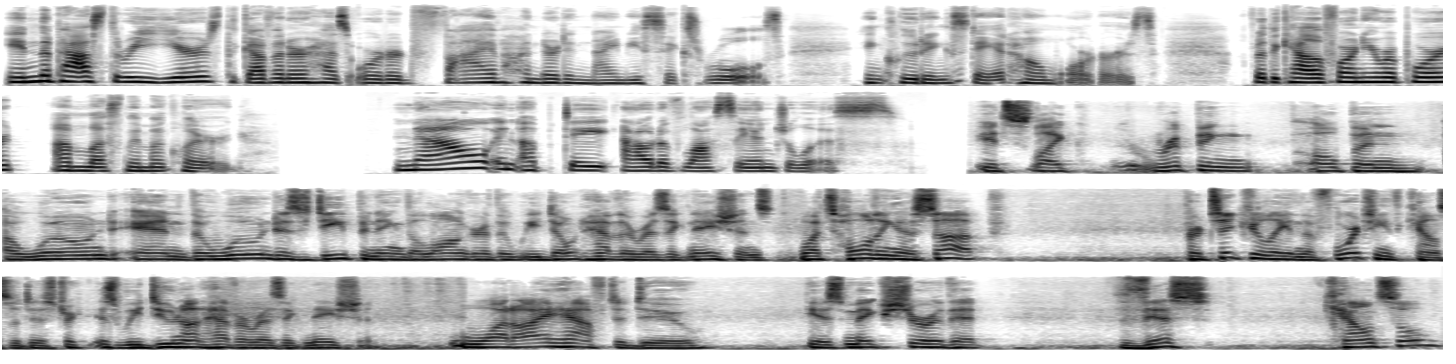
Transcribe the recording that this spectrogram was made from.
In the past three years, the governor has ordered 596 rules, including stay at home orders. For the California Report, I'm Leslie McClurg. Now, an update out of Los Angeles. It's like ripping open a wound, and the wound is deepening the longer that we don't have the resignations. What's holding us up, particularly in the 14th Council District, is we do not have a resignation. What I have to do is make sure that this council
